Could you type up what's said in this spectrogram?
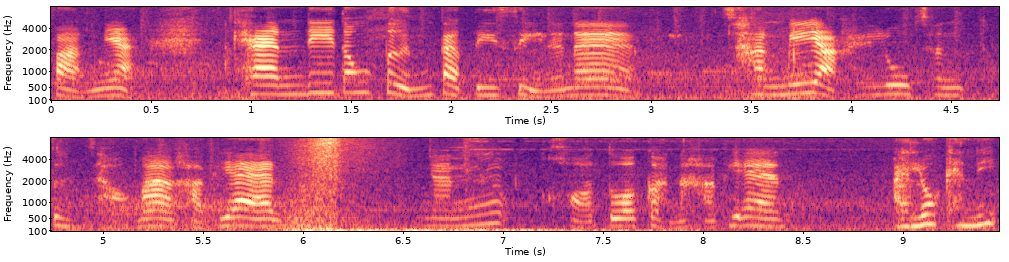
ฝันเนี่ย แคนดี้ต้องตื่นตั้งแต่ตีสี่แน่ๆ ฉันไม่อยากให้ลูกฉันตื่นเช้ามากค่ะพี่แอน งั้นขอตัวก่อนนะคะพี่แอน ไอ้ลูกแคนดี้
